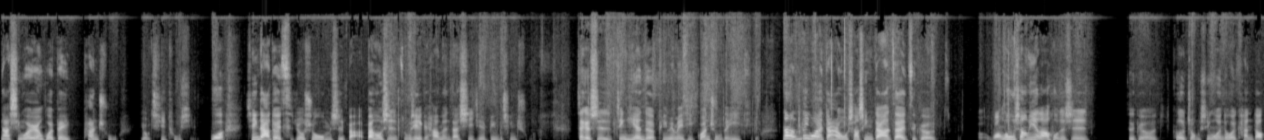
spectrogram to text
那行为人会被判处有期徒刑。不过清大对此就说，我们是把办公室租借给他们，但细节并不清楚。这个是今天的平面媒体关注的议题。那另外，当然我相信大家在这个呃网络上面啦，或者是这个各种新闻都会看到。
